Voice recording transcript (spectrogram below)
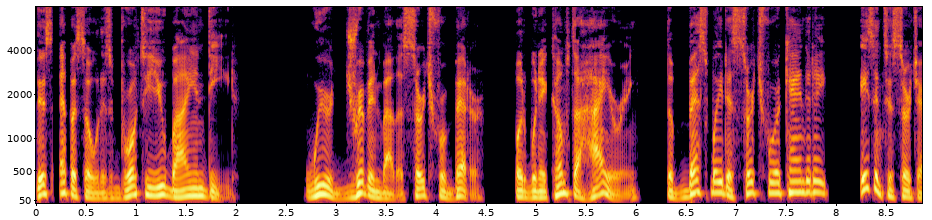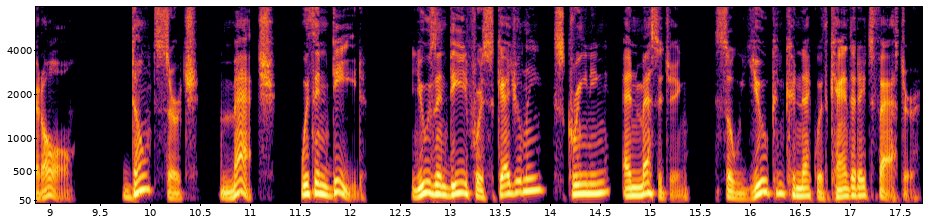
This episode is brought to you by Indeed. We're driven by the search for better, but when it comes to hiring, the best way to search for a candidate isn't to search at all. Don't search, match with Indeed. Use Indeed for scheduling, screening, and messaging so you can connect with candidates faster.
